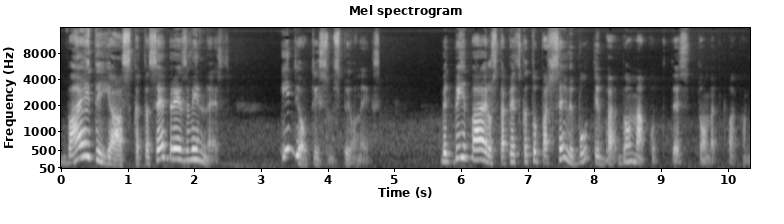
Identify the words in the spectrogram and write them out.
baidījās, ka tas ebrejs vinnēs. Idiotisms pilnīgs. Bet bija bailes, tāpēc, ka tu par sevi būtībā domā, ka tu esi tomēr laikam.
